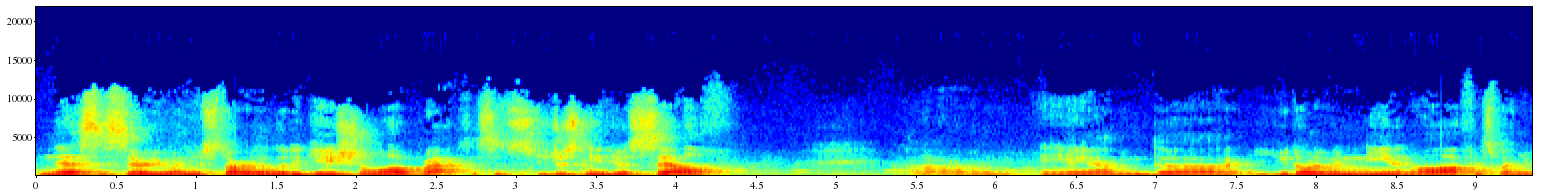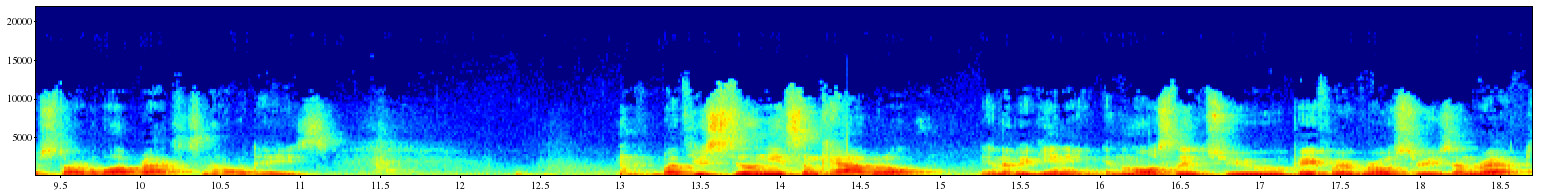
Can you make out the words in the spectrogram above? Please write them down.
necessary when you start a litigation law practice. It's, you just need yourself. Um, and uh, you don't even need an office when you start a law practice nowadays. But you still need some capital in the beginning, and mostly to pay for your groceries and rent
